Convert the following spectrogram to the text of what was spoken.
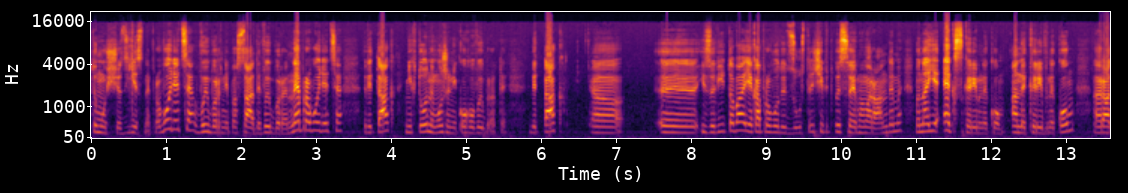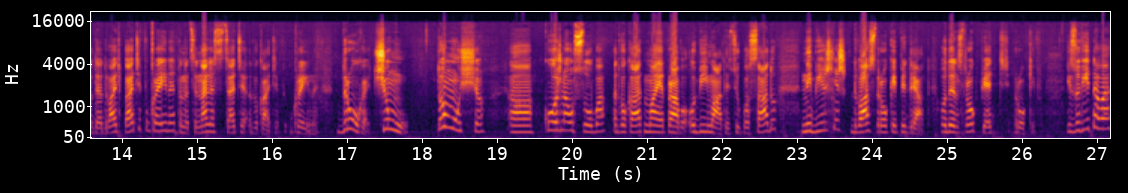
тому що з'їзд не проводяться, виборні посади, вибори не проводяться. Відтак ніхто не може нікого вибрати. Відтак. Е, Ізовітова, яка проводить зустрічі, підписує меморандуми. Вона є екс-керівником, а не керівником Ради адвокатів України та Національної асоціації адвокатів України. Друге, чому? Тому що кожна особа, адвокат, має право обіймати цю посаду не більш ніж два строки підряд. Один строк 5 років. Ізовітова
